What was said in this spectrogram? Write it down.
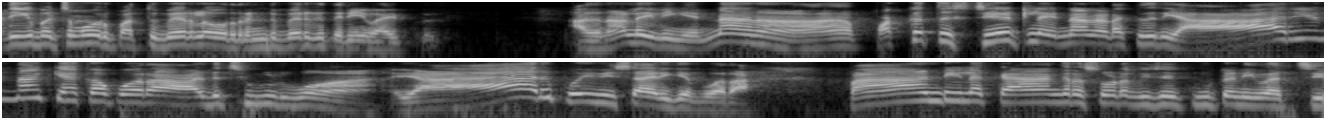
அதிகபட்சமா ஒரு பத்து பேர்ல ஒரு ரெண்டு பேருக்கு தெரிய வாய்ப்பு இருக்கு. அதனால இவங்க என்னன்னா பக்கத்து ஸ்டேட்ல என்ன நடக்குதுன்னு யார் என்ன கேட்க போறா. அடிச்சு விடுவோம் யாரு போய் விசாரிக்க போறா? பாண்டியில் காங்கிரஸோட விஜய் கூட்டணி வச்சு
